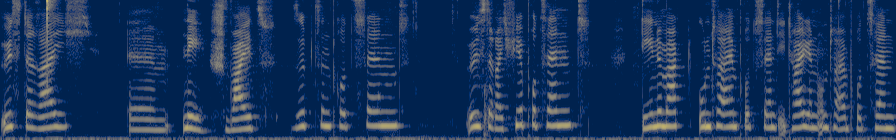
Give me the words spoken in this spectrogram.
Österreich, ähm, nee, Schweiz 17 Prozent, Österreich 4 Prozent, Dänemark unter 1%, Italien unter 1%,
